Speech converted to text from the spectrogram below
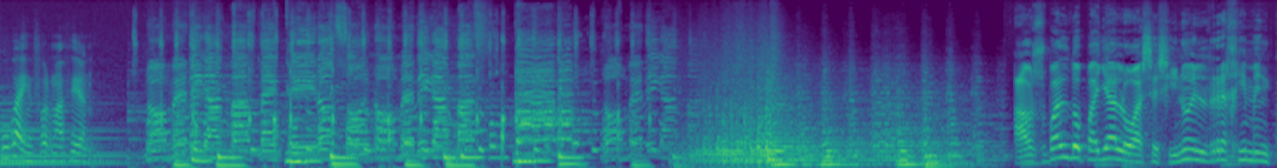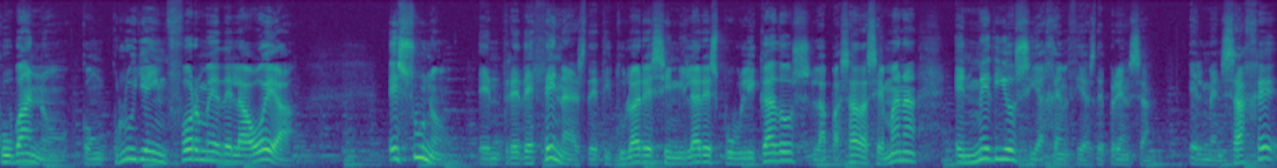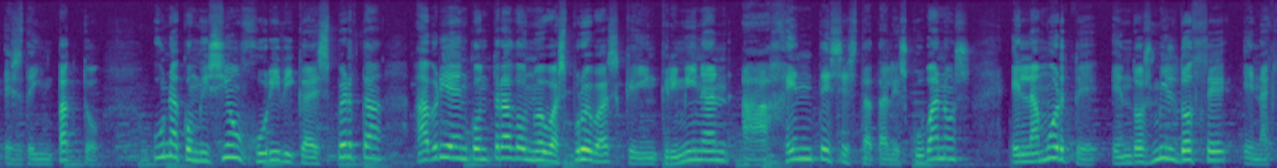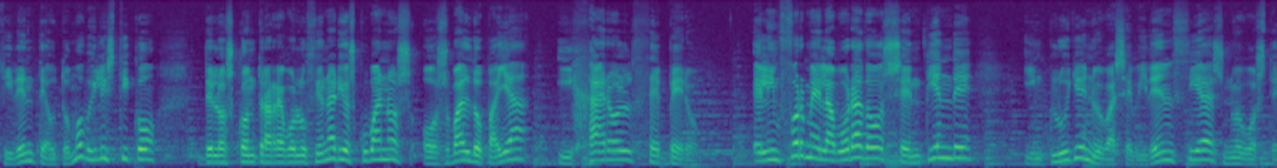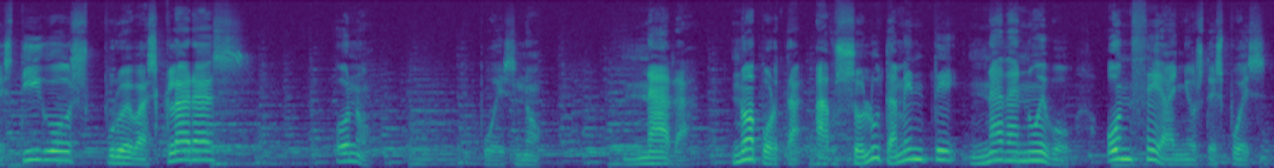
Cuba Información. No me digan más mentiroso, no me digan más. No me digan más. A Osvaldo Payá lo asesinó el régimen cubano, concluye informe de la OEA. Es uno entre decenas de titulares similares publicados la pasada semana en medios y agencias de prensa. El mensaje es de impacto. Una comisión jurídica experta habría encontrado nuevas pruebas que incriminan a agentes estatales cubanos en la muerte en 2012 en accidente automovilístico de los contrarrevolucionarios cubanos Osvaldo Payá y Harold Cepero. El informe elaborado, se entiende, incluye nuevas evidencias, nuevos testigos, pruebas claras o no. Pues no, nada. No aporta absolutamente nada nuevo 11 años después.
